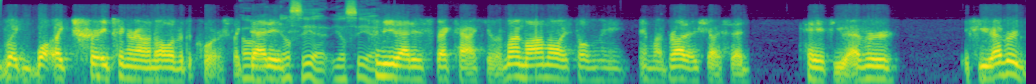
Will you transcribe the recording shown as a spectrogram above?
like what like traipsing around all over the course like Oh, that is you'll see it. You'll see it. to me that is spectacular. My mom always told me, and my brother, she always said, "Hey, if you ever, if you ever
